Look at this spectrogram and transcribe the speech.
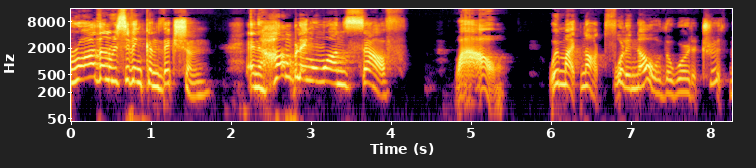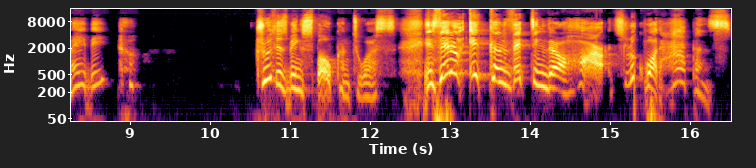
rather than receiving conviction and humbling oneself, wow, we might not fully know the word of truth, maybe. truth is being spoken to us. Instead of it convicting their hearts, look what happens.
